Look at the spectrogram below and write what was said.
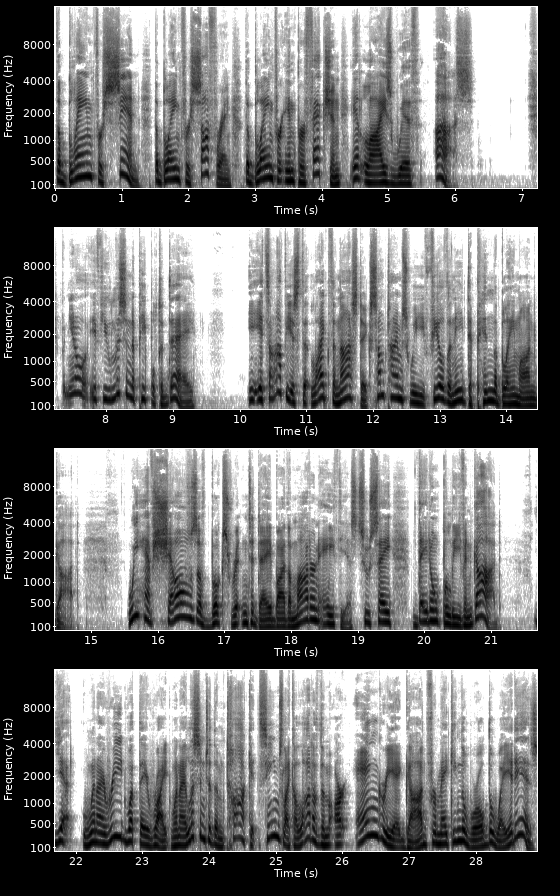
The blame for sin, the blame for suffering, the blame for imperfection, it lies with us. But you know, if you listen to people today, it's obvious that like the Gnostics, sometimes we feel the need to pin the blame on God. We have shelves of books written today by the modern atheists who say they don't believe in God. Yet, when I read what they write, when I listen to them talk, it seems like a lot of them are angry at God for making the world the way it is.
